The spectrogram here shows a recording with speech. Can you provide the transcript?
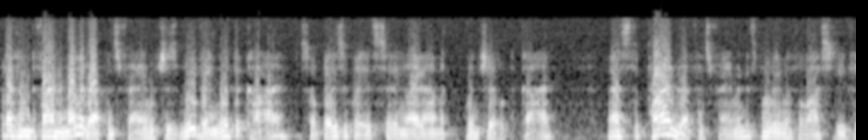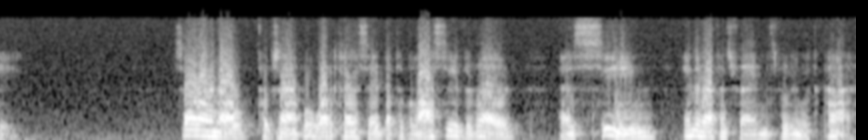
But I can define another reference frame which is moving with the car. So basically it's sitting right on the windshield of the car. That's the prime reference frame and it's moving with velocity v. So I want to know, for example, what can I say about the velocity of the road as seen in the reference frame that's moving with the car.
